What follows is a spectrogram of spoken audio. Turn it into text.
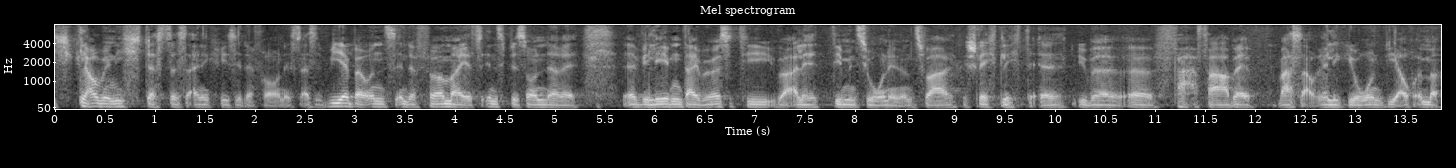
Ich glaube nicht, dass das eine Krise der Frauen ist. Also wir bei uns in der Firma jetzt insbesondere, äh, wir leben Diversity über alle Dimensionen und zwar geschlechtlich, äh, über äh, Farbe, was auch Religion, wie auch immer.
